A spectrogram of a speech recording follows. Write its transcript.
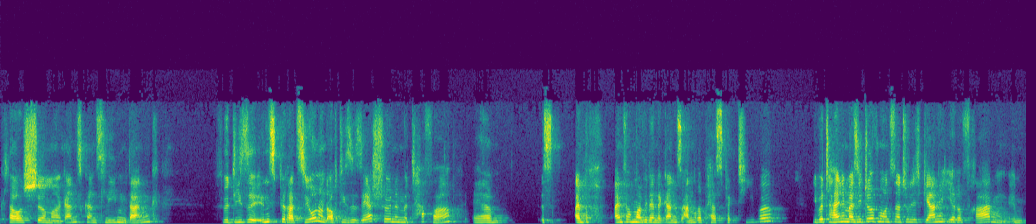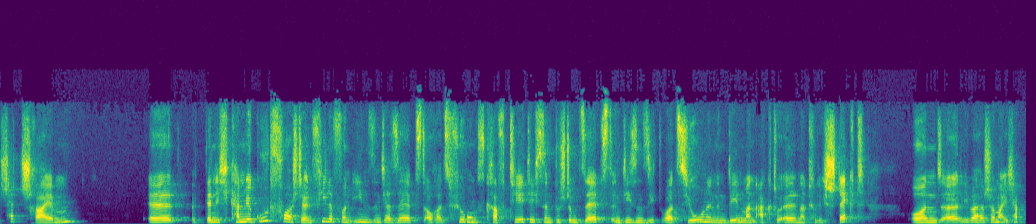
Klaus Schirmer, ganz, ganz lieben Dank für diese Inspiration und auch diese sehr schöne Metapher. Äh, ist einfach, einfach mal wieder eine ganz andere Perspektive Liebe Teilnehmer, Sie dürfen uns natürlich gerne Ihre Fragen im Chat schreiben, äh, denn ich kann mir gut vorstellen, viele von Ihnen sind ja selbst auch als Führungskraft tätig, sind bestimmt selbst in diesen Situationen, in denen man aktuell natürlich steckt. Und äh, lieber Herr Schirmer, ich habe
